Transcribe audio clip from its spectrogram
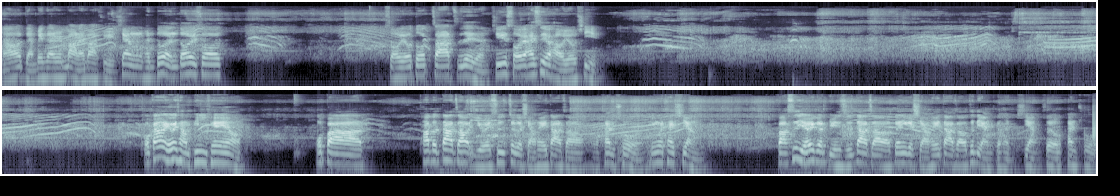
然后两边在那边骂来骂去。像很多人都会说手游多渣之类的，其实手游还是有好游戏。我刚刚有一场 PK 哦，我把他的大招以为是这个小黑大招，我看错了，因为太像了。法师有一个陨石大招跟一个小黑大招，这两个很像，所以我看错了。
